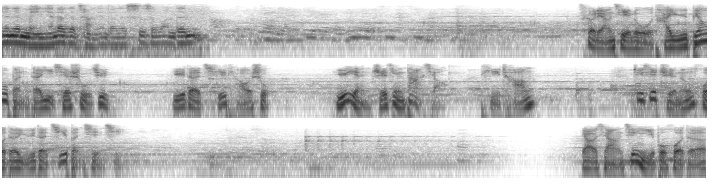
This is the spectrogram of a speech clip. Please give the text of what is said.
现在每年那个产量大概四十万吨。测量记录台鱼标本的一些数据，鱼的鳍条数、鱼眼直径大小、体长，这些只能获得鱼的基本信息。要想进一步获得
